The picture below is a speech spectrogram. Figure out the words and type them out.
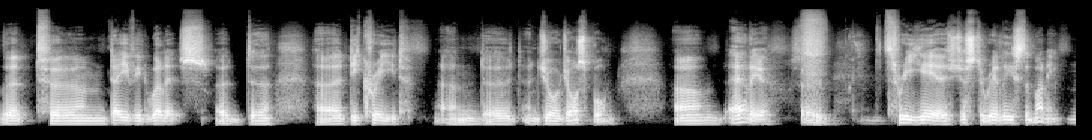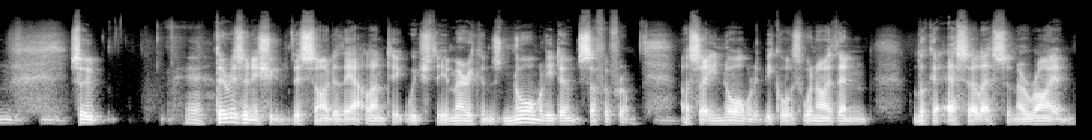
that um, David Willetts had uh, uh, decreed and uh, and George Osborne um, earlier. So three years just to release the money. So Yeah. there is an issue this side of the Atlantic which the Americans normally don't suffer from. I say normally because when I then look at SLS and Orion,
